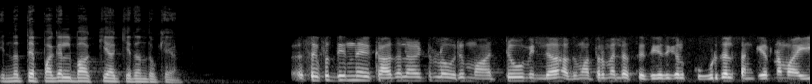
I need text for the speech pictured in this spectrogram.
ഇന്നത്തെ പകൽ ബാക്കിയാക്കിയത് എന്തൊക്കെയാണ്? സൈഫുദ്ദീന് കാതലായിട്ടുള്ള ഒരു മാറ്റവുമില്ല. അതുമാത്രമല്ല സ്ഥിതിഗതികൾ കൂടുതൽ സങ്കീർണമായി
